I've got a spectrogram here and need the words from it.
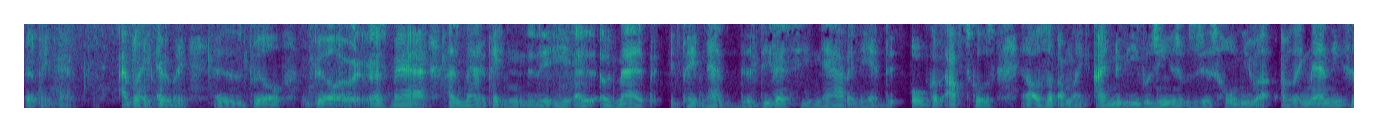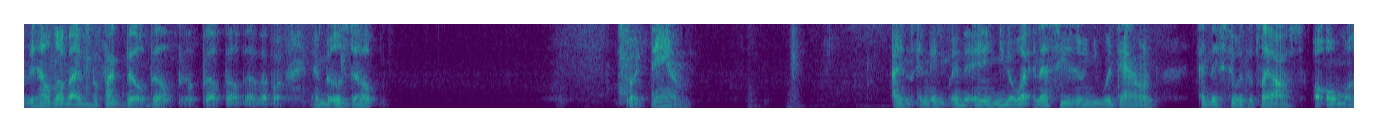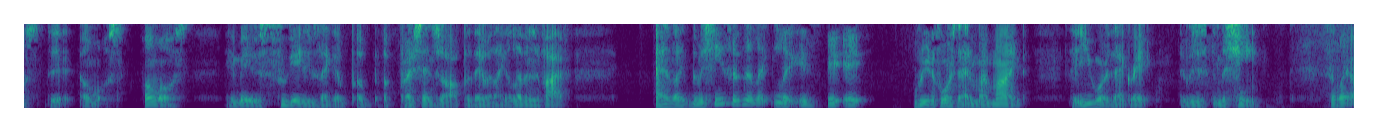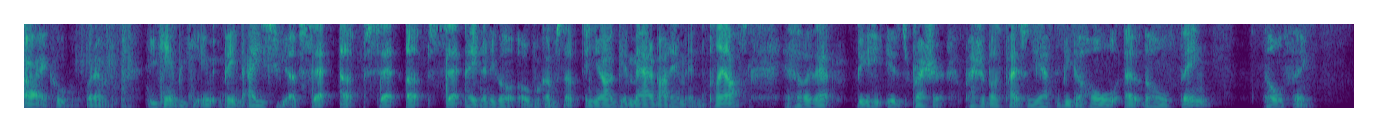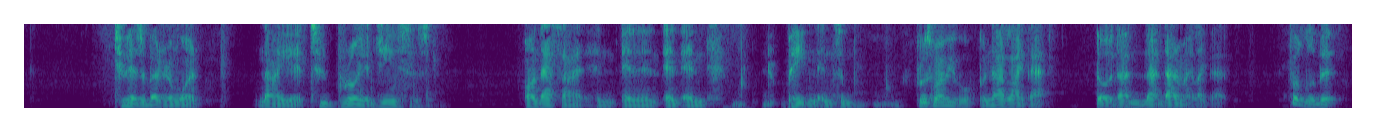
I'm a Peyton fan. I blame everybody. Was Bill. Bill I was mad. I was mad at Peyton. He, I was mad at Peyton had the defense he didn't have, and he had to overcome obstacles and all this stuff. I'm like, I knew the evil genius was just holding you up. I was like, man, he's been held up by fuck Bill, Bill, Bill, Bill, Bill, Bill, Bill, Bill. And Bill's dope. But damn. And and then and, and you know what? In that season when you went down and they still went to the playoffs, almost almost, almost. It made it was Fugazi was like a, a, a percentage off, but they were like eleven and five. And like the machines so good, like like it, it, it reinforced that in my mind that you weren't that great. It was just the machine. So I'm like, all right, cool, whatever. You can't be Peyton. I used to be upset, upset, upset Peyton to go overcome stuff, and y'all get mad about him in the playoffs and stuff like that. But it's pressure, pressure bust pipes, and you have to be the whole, uh, the whole thing, the whole thing. Two heads are better than one. Now you get two brilliant geniuses on that side, and and and and Peyton and some pretty smart people, but not like that. Though not not dynamite like that. For a little bit.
